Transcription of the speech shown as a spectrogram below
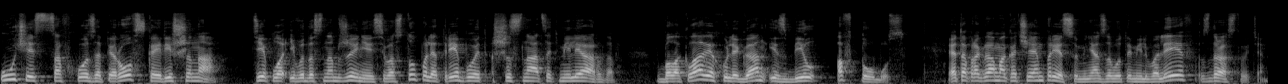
Участь совхоза Перовской решена. Тепло- и водоснабжение Севастополя требует 16 миллиардов. В Балаклаве хулиган избил автобус. Это программа «Качаем прессу». Меня зовут Эмиль Валеев. Здравствуйте.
